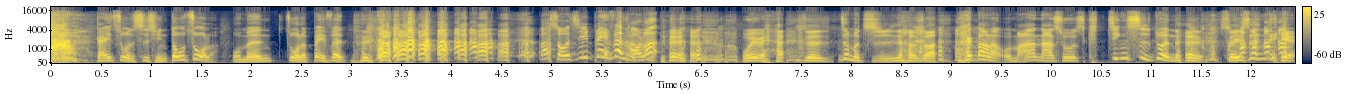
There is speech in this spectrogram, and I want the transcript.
该做的事情都做了，我们做了备份，把手机备份好了。我以为就是这么直，然后说太棒了，我马上拿出金士顿的随身碟，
